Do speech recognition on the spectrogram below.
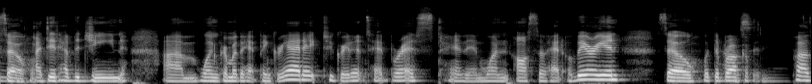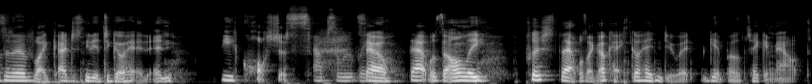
So I did have the gene. Um, one grandmother had pancreatic, two great aunts had breast, and then one also had ovarian. So with the BRCA positive, like I just needed to go ahead and be cautious. Absolutely. So that was the only push that was like, okay, go ahead and do it. Get both taken out.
